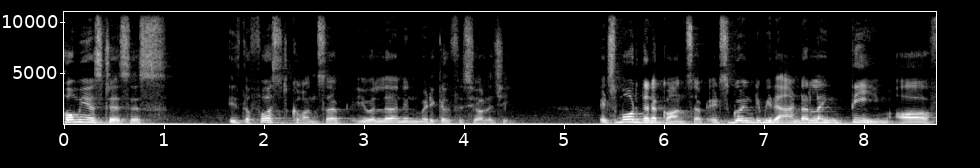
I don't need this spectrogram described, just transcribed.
homeostasis is the first concept you will learn in medical physiology. It's more than a concept, it's going to be the underlying theme of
